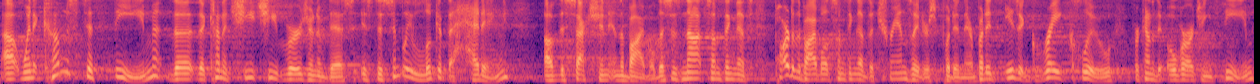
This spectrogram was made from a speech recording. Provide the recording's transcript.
Uh, when it comes to theme, the, the kind of cheat sheet version of this is to simply look at the heading of the section in the Bible. This is not something that's part of the Bible, it's something that the translators put in there, but it is a great clue for kind of the overarching theme.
